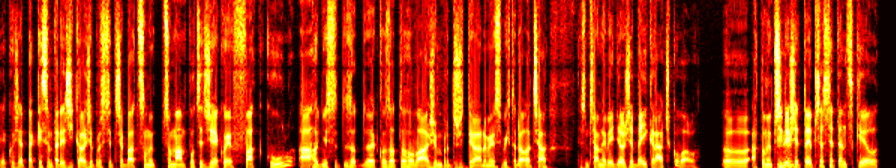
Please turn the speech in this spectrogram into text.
jakože taky jsem tady říkal, že prostě třeba, co, mi, co mám pocit, že jako je fakt cool a hodně si to, za, jako za toho vážím, protože ty, já nevím, jestli bych to dal, ale třeba, já jsem třeba nevěděl, že Bej kráčkoval. Uh, a to mi přijde, mm-hmm. že to je přesně ten skill,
